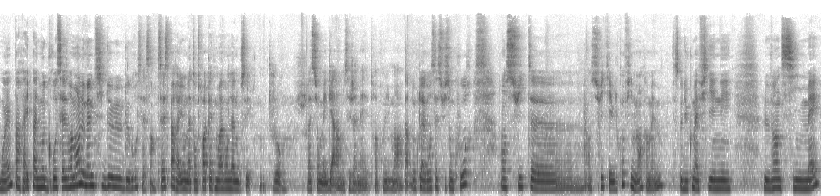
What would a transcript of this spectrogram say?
Ouais, pareil, pas de mot de grossesse, vraiment le même type de, de grossesse. Hein. C'est pareil, on attend 3-4 mois avant de l'annoncer. Toujours, je reste sur mes gardes, on sait jamais les trois premiers mois. Donc la grossesse suit son cours. Ensuite, euh, ensuite il y a eu le confinement quand même, parce que du coup ma fille est née le 26 mai.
